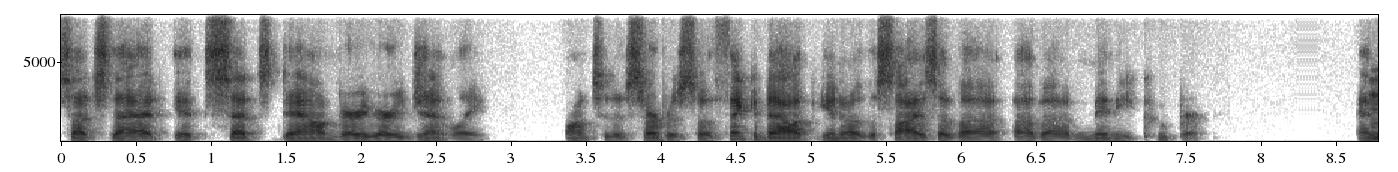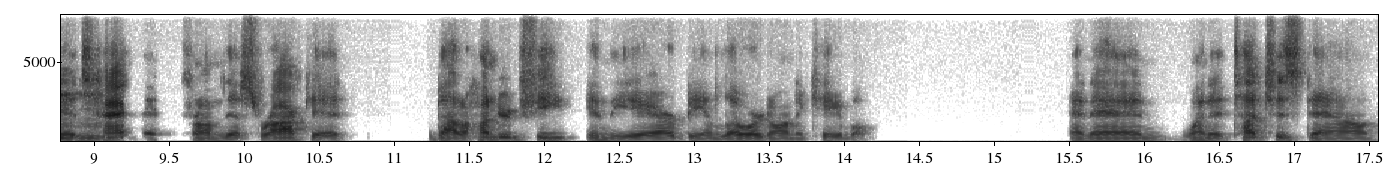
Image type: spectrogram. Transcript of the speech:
such that it sets down very, very gently onto the surface. So think about, you know, the size of a, of a Mini Cooper. And mm-hmm. it's hanging from this rocket about 100 feet in the air, being lowered on a cable. And then when it touches down,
